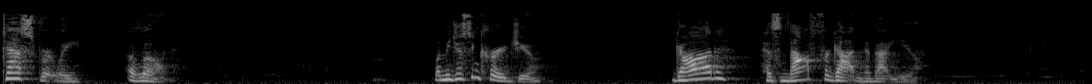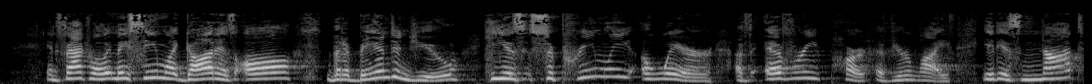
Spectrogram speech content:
Desperately alone. Let me just encourage you. God has not forgotten about you. In fact, while it may seem like God has all but abandoned you, He is supremely aware of every part of your life. It is not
